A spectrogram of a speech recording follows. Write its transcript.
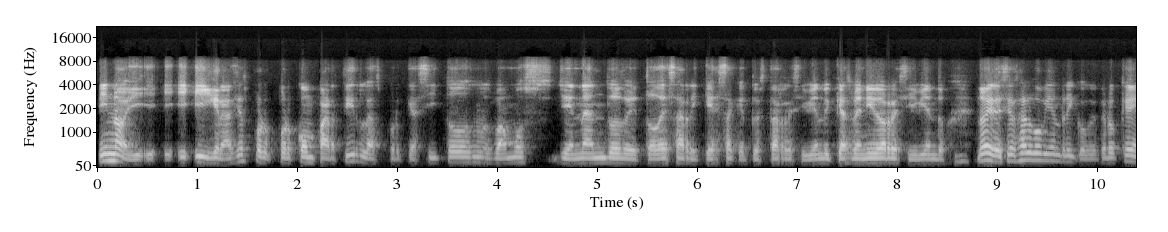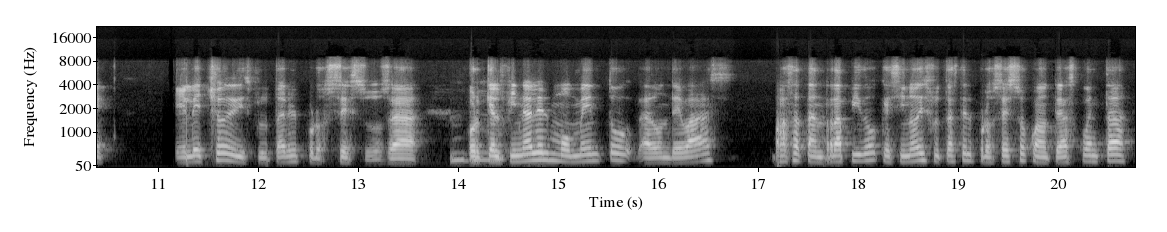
Y no, y, y, y gracias por, por, compartirlas, porque así todos nos vamos llenando de toda esa riqueza que tú estás recibiendo y que has venido recibiendo. No, y decías algo bien rico, que creo que el hecho de disfrutar el proceso, o sea, porque al final el momento a donde vas pasa tan rápido que si no disfrutaste el proceso, cuando te das cuenta,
